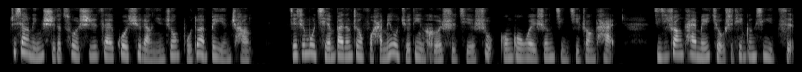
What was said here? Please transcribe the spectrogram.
这项临时的措施在过去两年中不断被延长。截至目前，拜登政府还没有决定何时结束公共卫生紧急状态。紧急状态每九十天更新一次，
